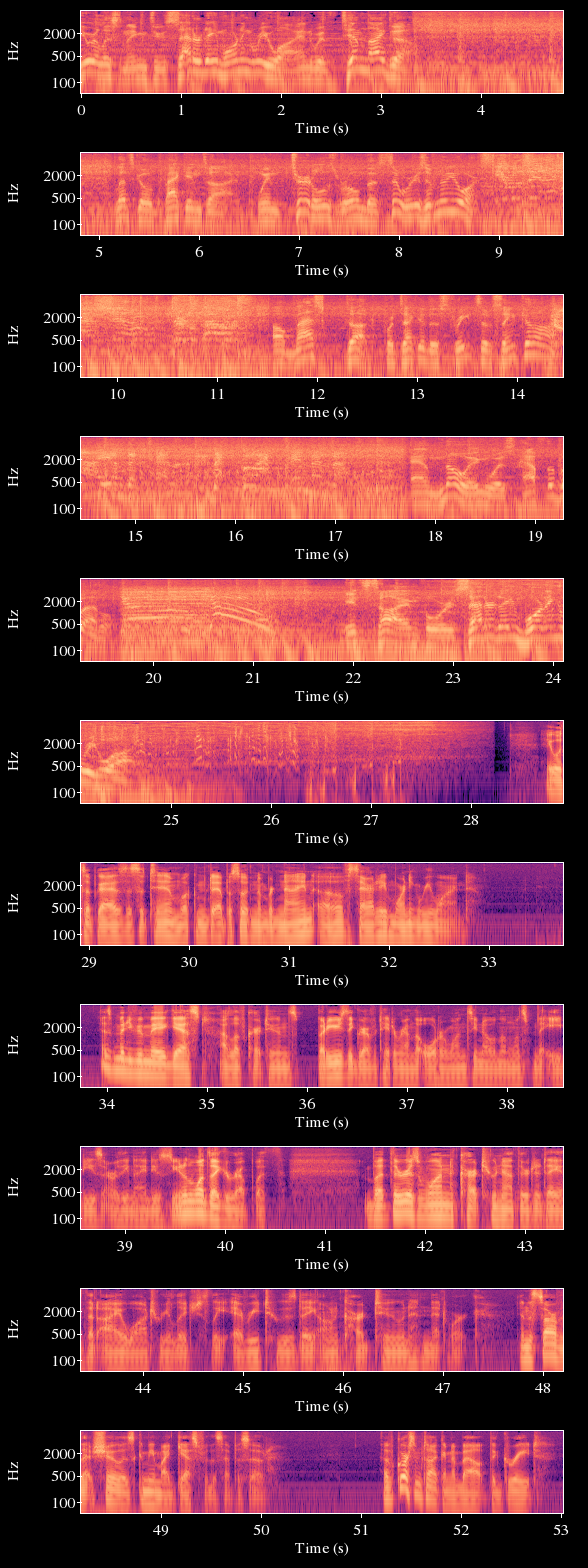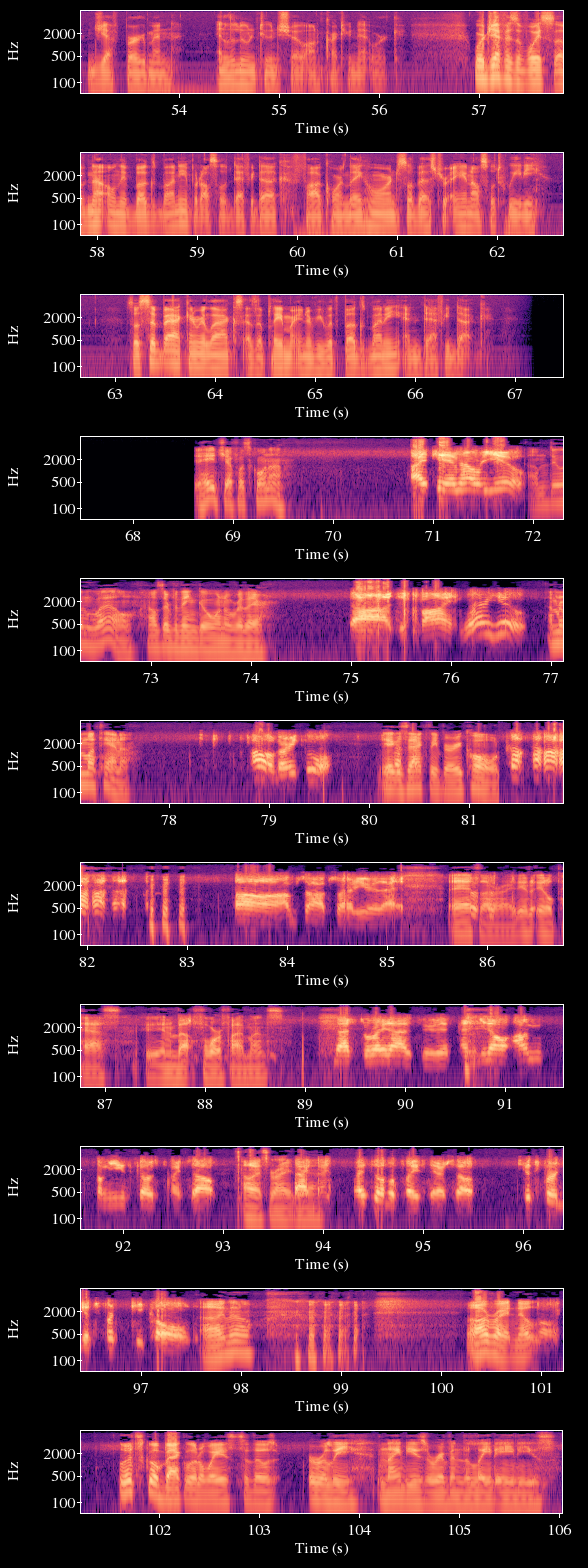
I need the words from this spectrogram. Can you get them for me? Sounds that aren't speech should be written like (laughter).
You're listening to Saturday Morning Rewind with Tim Nidell. Let's go back in time when turtles roamed the sewers of New York. A masked duck protected the streets of St. Canard. I am the terror that blacks in the night. And knowing was half the battle. Yo, yo! It's time for Saturday Morning Rewind. Hey, what's up, guys? This is Tim. Welcome to episode number 9 of Saturday Morning Rewind. As many of you may have guessed, I love cartoons, but I usually gravitate around the older ones, you know, the ones from the 80s and early 90s, you know, the ones I grew up with. But there is one cartoon out there today that I watch religiously every Tuesday on Cartoon Network. And the star of that show is going to be my guest for this episode. Of course, I'm talking about the great Jeff Bergman and the Looney Tunes show on Cartoon Network, where Jeff is the voice of not only Bugs Bunny, but also Daffy Duck, Foghorn Leghorn, Sylvester, and also Tweety. So sit back and relax as I play my interview with Bugs Bunny and Daffy Duck. Hey, Jeff, what's going on? Hi, Tim. How are you? I'm doing well. How's everything going over there? Uh, just fine. Where are you? I'm in Montana. Oh, very cool. Yeah, exactly. Very cold. (laughs) I'm sorry. To hear that. (laughs) That's all right. It'll, it'll pass in about four or five months. That's the right attitude. And you know, I'm from the East Coast myself. Oh, that's right. In fact, Yeah. I, I still have a place there, so Pittsburgh gets pretty cold. I know. (laughs) all right. Now, Oh, let's go back a little ways to those early 90s or even the late 80s.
